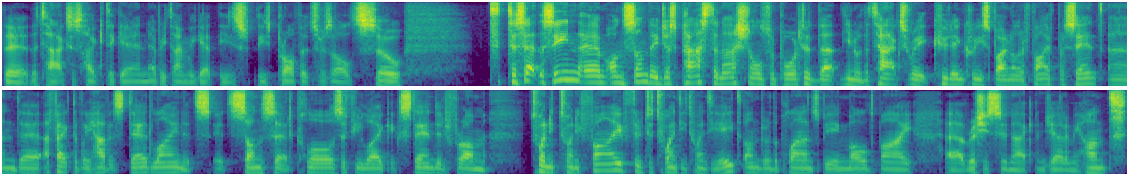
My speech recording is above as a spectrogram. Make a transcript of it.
the the tax is hiked again. Every time we get these these profits results, so. to set the scene, um, on Sunday just past, the Nationals reported that you know the tax rate could increase by another five percent and uh, effectively have its deadline, its its sunset clause, if you like, extended from 2025 through to 2028 under the plans being mulled by uh, Rishi Sunak and Jeremy Hunt.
